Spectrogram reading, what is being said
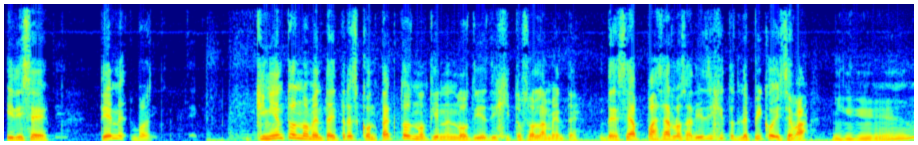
y dice, tiene, pues, 593 contactos no tienen los 10 dígitos solamente. Desea pasarlos a 10 dígitos, le pico y se va. Mm,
